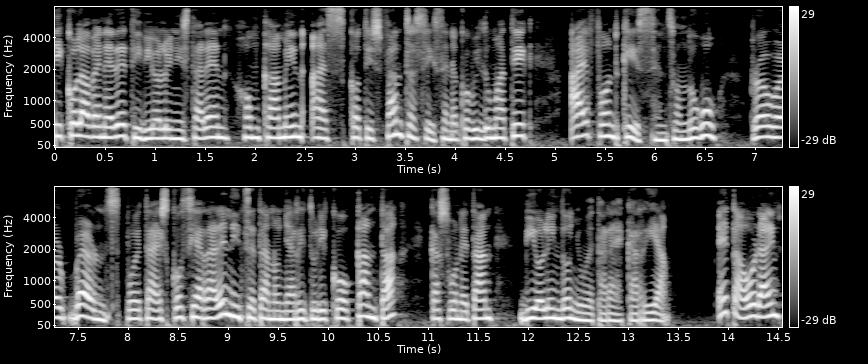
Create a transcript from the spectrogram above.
Nicola Benedetti violinistaren Homecoming a Scottish Fantasy zeneko bildumatik I Found Kiss entzun dugu Robert Burns poeta eskoziarraren hitzetan oinarrituriko kanta, kasu honetan biolin doinuetara ekarria. Eta orain,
